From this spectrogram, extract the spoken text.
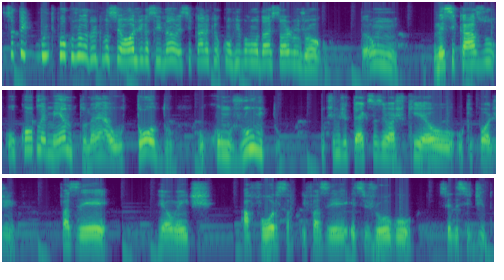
você tem muito pouco jogador que você olha e diga assim, não, esse cara que eu confio vai mudar a história do jogo. Então, Nesse caso, o complemento, né, o todo, o conjunto, o time de Texas eu acho que é o, o que pode fazer realmente a força e fazer esse jogo ser decidido.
